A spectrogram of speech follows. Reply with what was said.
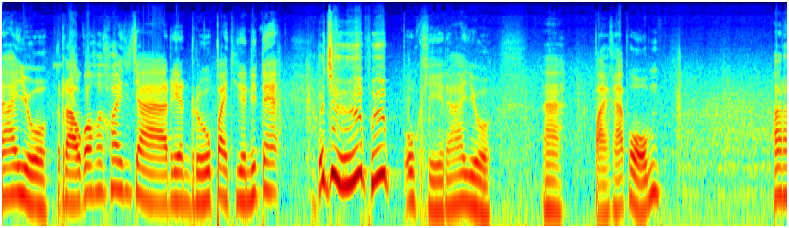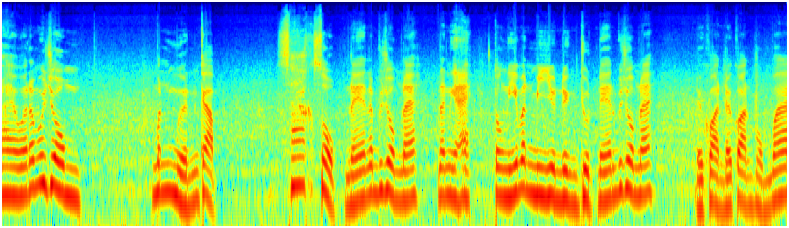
ได้อยู่ เราก็ค่อยๆที่จะเรียนรู้ไปทีละนิดนะฮะจืบพึบโอเคได้อยู่ อะ ไปครับผม อะไรวะท่านผู้ชม มันเหมือนกับซากศพนะท่านผู้ชมนะ นั่นไง ตรงนี้มันมีอยู่หนึ่งจุดนะท่านผู้ชมนะ เดี๋ยวก่อนเดี๋ยวก่อนผมว่า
